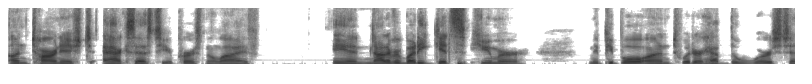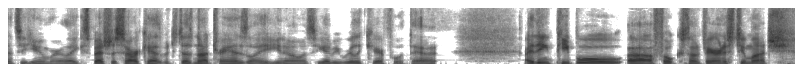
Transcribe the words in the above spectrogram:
untarnished access to your personal life and not everybody gets humor. I mean, people on Twitter have the worst sense of humor, like especially sarcasm, which does not translate, you know, so you got to be really careful with that. I think people uh, focus on fairness too much.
